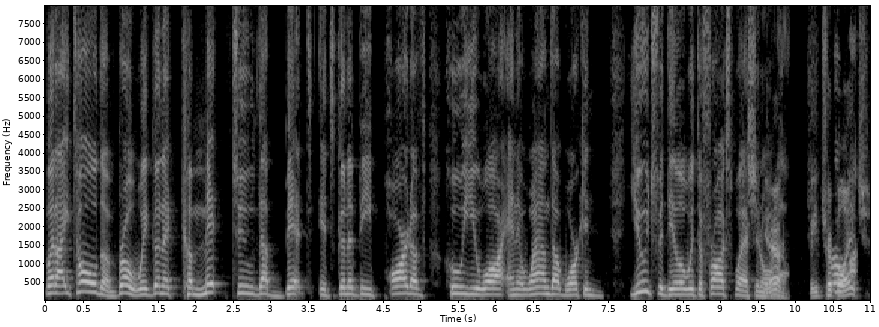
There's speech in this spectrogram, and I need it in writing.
But I told him, bro, we're gonna commit to the bit. It's gonna be part of who you are, and it wound up working huge for D'Lo with the frog splash and all Yeah. that. Beat Triple Bro, H.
